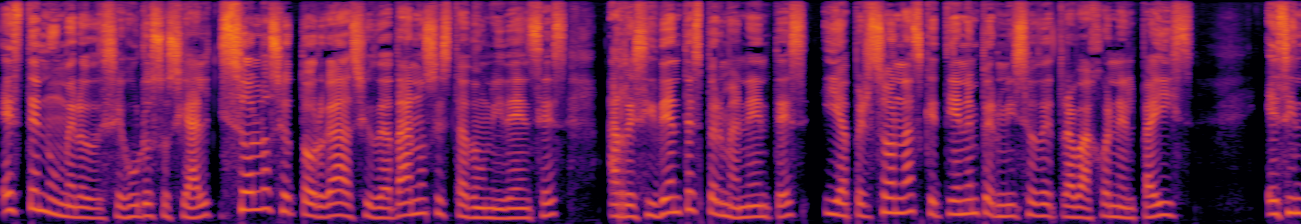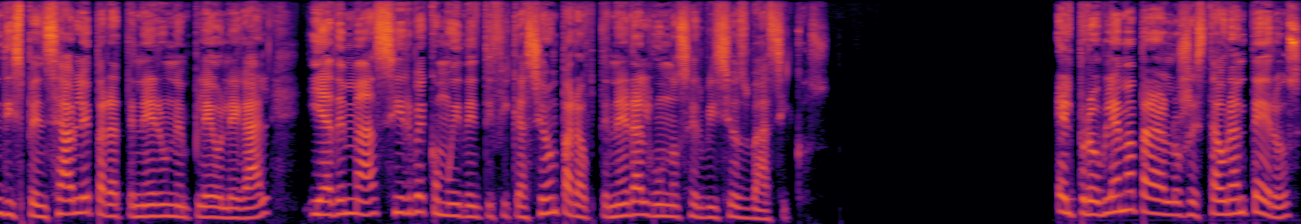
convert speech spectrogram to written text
Este número de seguro social solo se otorga a ciudadanos estadounidenses, a residentes permanentes y a personas que tienen permiso de trabajo en el país es indispensable para tener un empleo legal y además sirve como identificación para obtener algunos servicios básicos. El problema para los restauranteros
